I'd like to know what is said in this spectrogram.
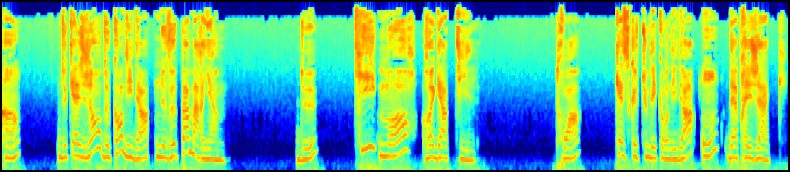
1. De quel genre de candidat ne veut pas Mariam? 2. Qui mort regarde-t-il? 3. Qu'est-ce que tous les candidats ont d'après Jacques?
